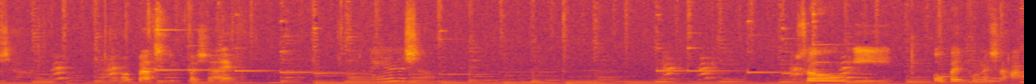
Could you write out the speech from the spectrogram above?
siya. Naka-plastic pa siya eh. Ayan na siya. So, i-open ko na siya ha.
